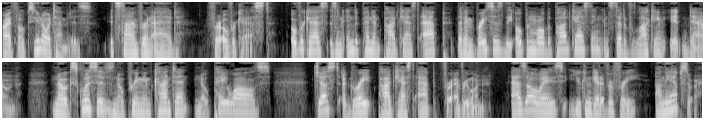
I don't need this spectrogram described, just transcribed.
All right, folks, you know what time it is. It's time for an ad for Overcast. Overcast is an independent podcast app that embraces the open world of podcasting instead of locking it down. No exclusives, no premium content, no paywalls. Just a great podcast app for everyone. As always, you can get it for free on the App Store.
